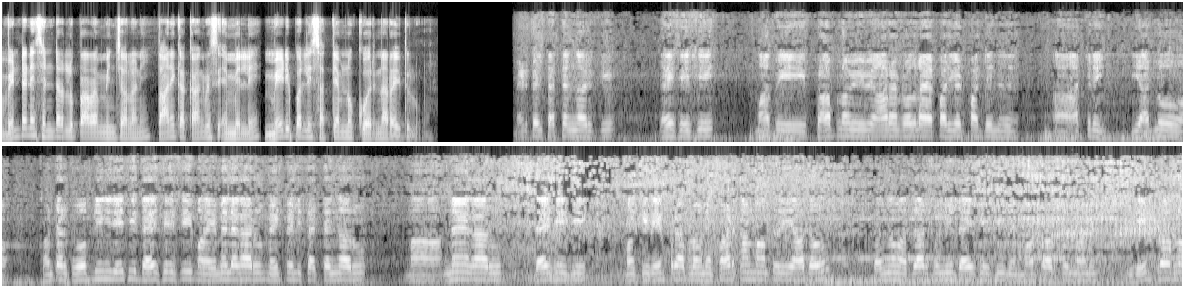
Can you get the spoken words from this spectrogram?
వెంటనే సెంటర్లు ప్రారంభించాలని స్థానిక కాంగ్రెస్ ఎమ్మెల్యే మేడిపల్లి సత్యంను కోరిన రైతులు. మేడిపల్లి సత్యం గారికి దయచేసి మాకు ఈ ప్రాబ్లం ఆరు రోజుల పదిహేడు పద్దెనిమిది వచ్చినాయి ఈ అడ్లు కొంతవరకు ఓపెనింగ్ చేసి దయచేసి మా ఎమ్మెల్యే గారు మేడిపల్లి సత్యం గారు మా అన్నయ్య గారు దయచేసి మాకు ఇదేం ప్రాబ్లం నేను పాడకాన్ మాతో యాదవ్ సంఘం అధ్యక్షుడిని దయచేసి నేను మాట్లాడుతున్నాను. ఇదేం ప్రాబ్లం?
